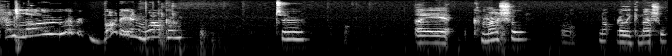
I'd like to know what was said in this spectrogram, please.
Hello, everybody, and welcome to a commercial, well, not really commercial,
